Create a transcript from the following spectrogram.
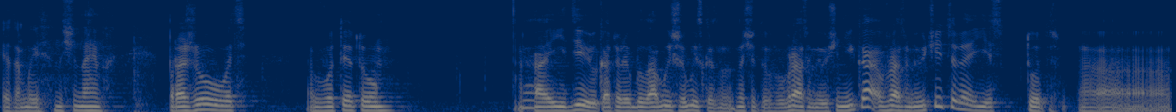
это мы начинаем прожевывать вот эту э, идею, которая была выше высказана. Значит, в разуме ученика, в разуме учителя есть тот, э,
